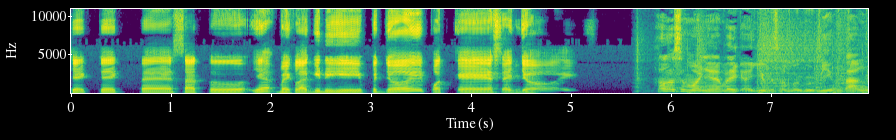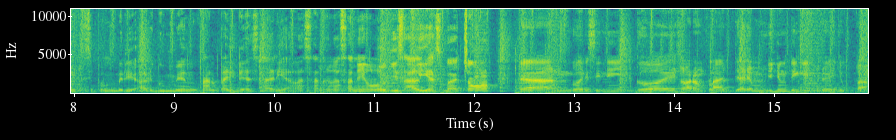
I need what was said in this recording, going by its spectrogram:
Cek cek tes satu. Ya, baik lagi di Pejoy Podcast Enjoy. Halo semuanya, balik lagi bersama gue Bintang Si pemberi argumen tanpa didasari alasan-alasan yang logis alias bacot Dan gue di sini gue seorang pelajar yang menjunjung tinggi budaya Jepang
